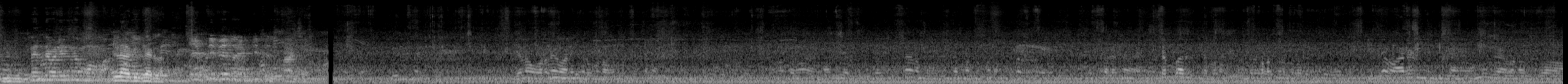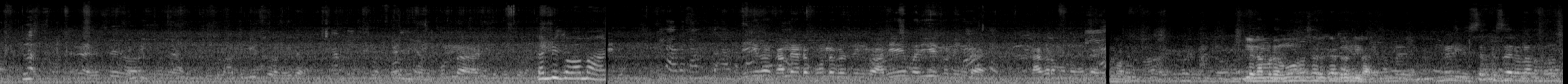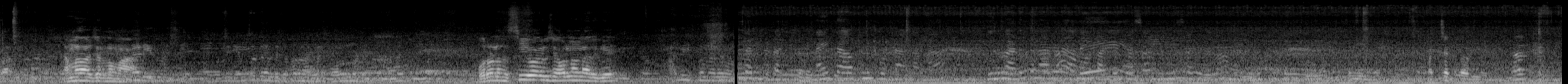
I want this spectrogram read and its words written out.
இல்லை இந்த வழியில தான் போகணுமா இல்லை. அப்படி போயிடலாம் சரி இதெல்லாம் உடனே வாரடி தம்பிக்கு வாமா நீங்கள் தான் காலைல என்கிட்ட ஃபோனில் பேசுனீங்களோ அதே மாதிரியே சொன்னீங்களா நகரம் இல்லை நம்மளோட நூறு வருஷம் ரெக்கார்ட் எஸ்எல்பி சார் எல்லாம் நம்ம தான் பார்த்துருக்கோம் நம்ம தான் வச்சுருந்தோமா எண்பத்தி ரெண்டுக்கு அப்புறம் எல்லாம் கவர்மெண்ட் ஒரு அந்த சிஓ ஆஃபீஸ் எவ்வளோ நாளாக இருக்குது அது இப்போ தான் நைட் ஆஃப் பண்ணி போட்டாங்கன்னா இவங்க அடுத்த நாள் அதே பச்சை கலரில்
